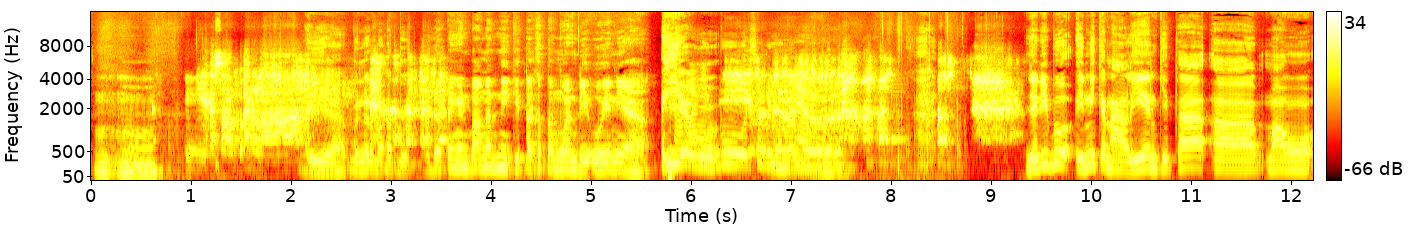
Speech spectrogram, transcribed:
Mm-mm. Iya, sabarlah. Iya, bener banget Bu. Udah pengen banget nih kita ketemuan di UIN ya. Iya Bu. Ibu sebenarnya. Jadi Bu, ini kenalin kita eh, mau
